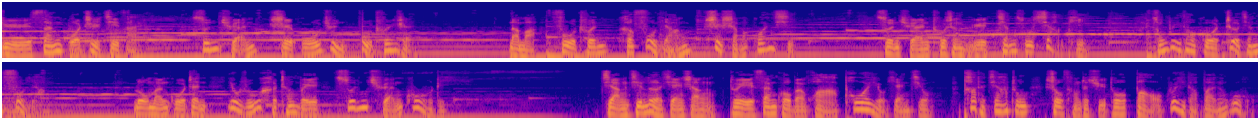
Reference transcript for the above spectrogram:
据《三国志》记载，孙权是吴郡富春人。那么，富春和富阳是什么关系？孙权出生于江苏下邳，从未到过浙江富阳。龙门古镇又如何成为孙权故里？蒋金乐先生对三国文化颇有研究，他的家中收藏着许多宝贵的文物。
